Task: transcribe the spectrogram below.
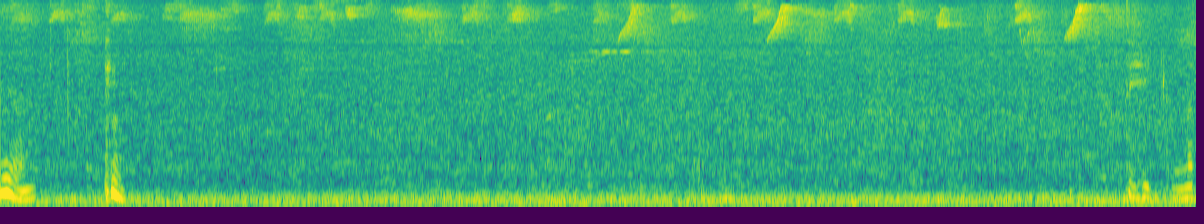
đúng rồi thì lật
